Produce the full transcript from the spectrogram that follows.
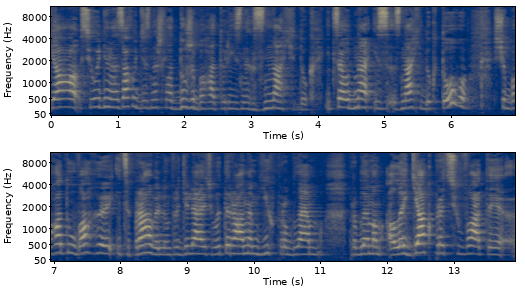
Я сьогодні на заході знайшла дуже багато різних знахідок, і це одна із знахідок того, що багато уваги, і це правильно приділяють ветеранам їх проблем, проблемам. Але як працювати е,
